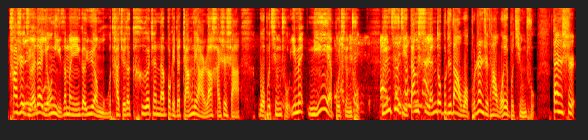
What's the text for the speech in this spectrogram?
他是觉得有你这么一个岳母，他觉得磕碜呢，不给他长脸了，还是啥？我不清楚，因为你也不清楚，您自己当事人都不知道，我不认识他，我也不清楚。但是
